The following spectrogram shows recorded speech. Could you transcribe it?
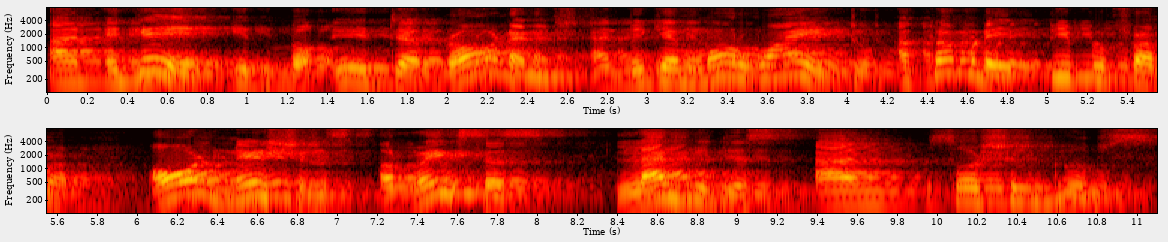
And again, it, uh, broadened and became more wide to accommodate people from all nations, races, languages, and social groups.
